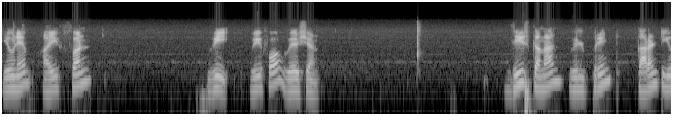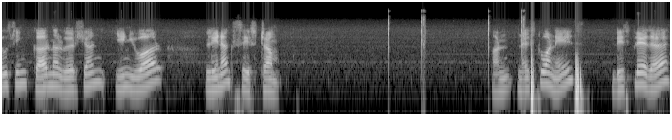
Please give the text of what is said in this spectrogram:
uname hyphen v v for version. This command will print current using kernel version in your Linux system. And next one is display the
